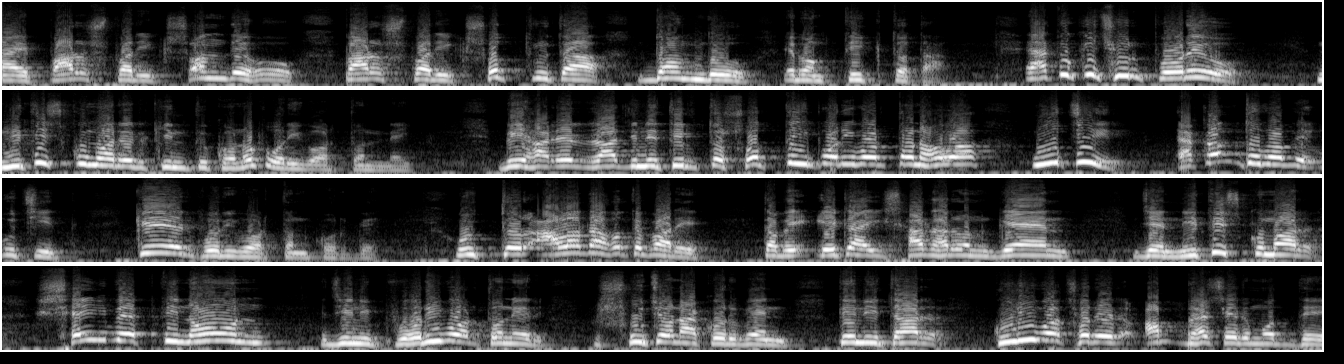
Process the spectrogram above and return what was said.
নেয় পারস্পরিক সন্দেহ, পারস্পরিক শত্রুতা, দ্বন্দ্ব এবং তিক্ততা। এত কিছুর পরেও নীতিশ কুমারের কিন্তু কোনো পরিবর্তন নেই। বিহারের রাজনীতির তো সত্যিই পরিবর্তন হওয়া উচিত, একান্তভাবে উচিত। কে এর পরিবর্তন করবে? উত্তর আলাদা হতে পারে। তবে এটাই সাধারণ জ্ঞান যে নীতিশ কুমার সেই ব্যক্তি নন যিনি পরিবর্তনের সূচনা করবেন। তিনি তার কুড়ি বছরের অভ্যাসের মধ্যে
